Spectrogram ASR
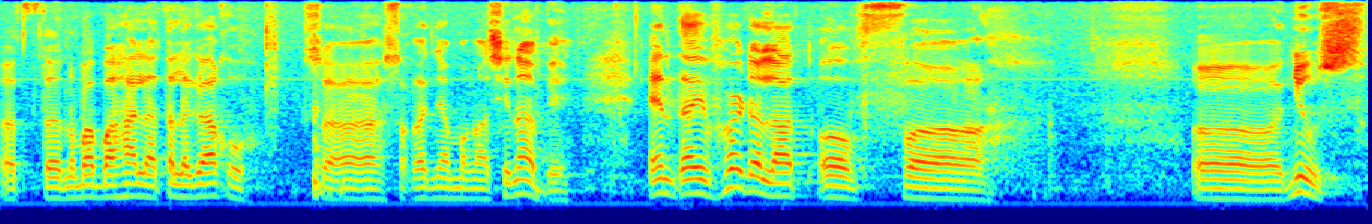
At uh, nababahala talaga ako sa sa kanya mga sinabi. And I've heard a lot of uh, uh, news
